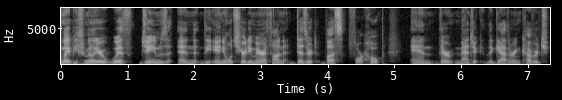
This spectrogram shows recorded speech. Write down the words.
might be familiar with James and the annual charity marathon Desert Bus for Hope and their Magic the Gathering coverage,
